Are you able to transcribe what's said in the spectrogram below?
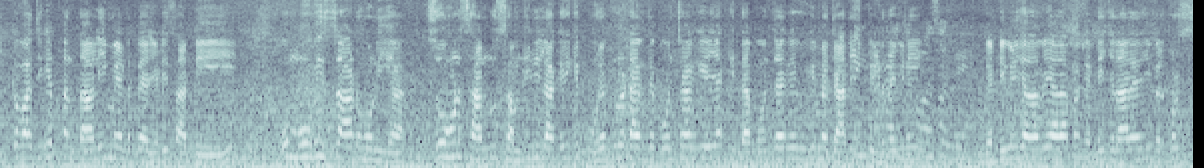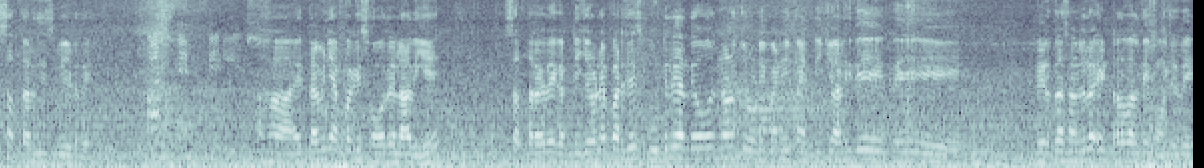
1 ਵੱਜ ਕੇ 45 ਮਿੰਟ ਤੇ ਜਿਹੜੀ ਸਾਡੀ ਉਹ ਮੂਵੀ ਸਟਾਰਟ ਹੋਣੀ ਆ। ਸੋ ਹੁਣ ਸਾਨੂੰ ਸਮਝ ਹੀ ਨਹੀਂ ਲੱਗ ਰਹੀ ਕਿ ਪੂਰੇ ਪੂਰੇ ਟਾਈਮ ਤੇ ਪਹੁੰਚਾਂਗੇ ਜਾਂ ਕਿੱਦਾਂ ਪਹੁੰਚਾਂਗੇ ਕਿਉਂਕਿ ਮੈਂ ਜ਼ਿਆਦਾ ਸਪੀਡ ਤੇ ਵੀ ਨਹੀਂ ਗੱਡੀ ਵੀ ਨਹੀਂ ਜ਼ਿਆਦਾ ਜ਼ਿਆਦਾ ਆਪਾਂ ਗੱਡੀ ਚਲਾ ਰਹੇ ਹਾਂ ਜੀ ਬਿਲਕੁਲ 70 ਦੀ ਸਪੀਡ ਤੇ। ਹਾਂ ਇਦਾਂ ਵੀ ਨਹੀਂ ਆਪਾਂ ਕਿ 100 ਦੇ ਲਾ ਦਈਏ। 70 ਦੇ ਗੱਡੀ ਚਲਾਉਣੇ ਪਰ ਜੇ ਸਕੂਟੀ ਤੇ ਆਂਦੇ ਉਹ ਇਹਨਾਂ ਨੂੰ ਚਲਾਉਣੀ ਪੈਣੀ 35 40 ਦੇ ਤੇ ਫਿਰ ਤਾਂ ਸਮਝ ਲਓ ਇੰਟਰਵਲ ਤੇ ਪਹੁੰਚਦੇ।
